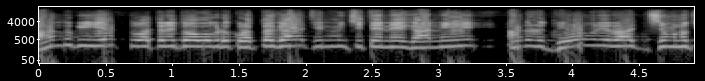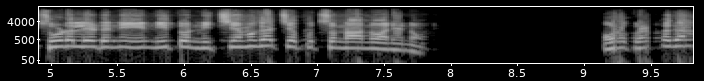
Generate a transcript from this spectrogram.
అందుకు యేసు అతనితో ఒకడు క్రొత్తగా జన్మించితేనే గాని అతడు దేవుని రాజ్యమును చూడలేడని నీతో నిశ్చయముగా చెప్పుచున్నాను నేను ఒకడు క్రొత్తగా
